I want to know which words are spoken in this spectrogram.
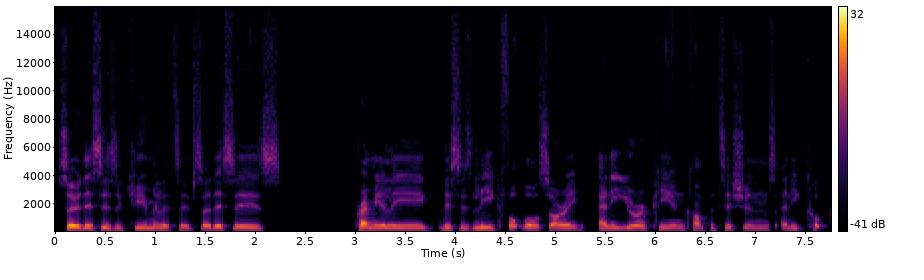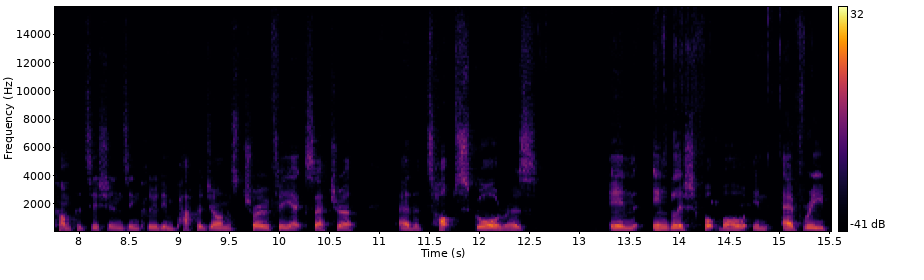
so this is a cumulative. So this is Premier League. This is league football. Sorry, any European competitions, any cup competitions, including Papa John's Trophy, etc. Uh, the top scorers in English football in every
